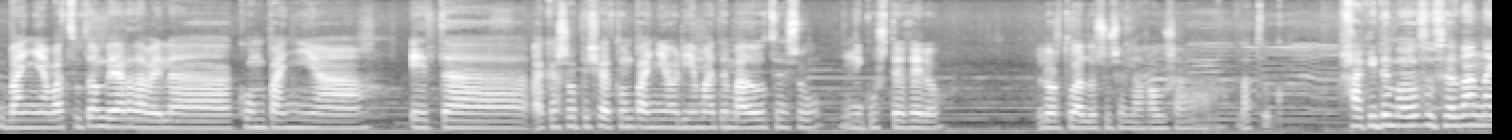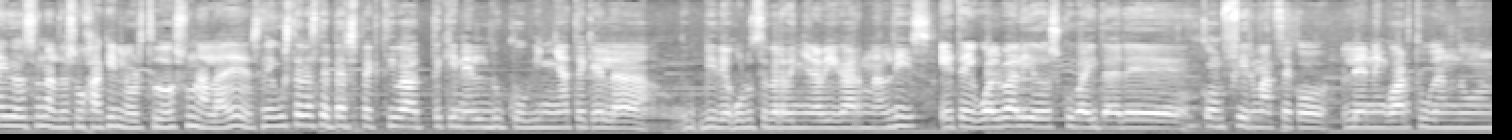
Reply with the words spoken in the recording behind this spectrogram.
baina batzutan behar da bela konpainia eta akaso pixat konpainia hori ematen badotzezu, nik uste gero, lortu aldo zuzela gauza batzuk. Jakiten badozu zer dan nahi dozun aldozu jakin lortu dozun ala ez. Nik uste beste perspektiba batekin helduko ginatekela bide gurutze berdinera bigarren aldiz. Eta igual balio dozku baita ere konfirmatzeko lehenengo hartu gendun,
